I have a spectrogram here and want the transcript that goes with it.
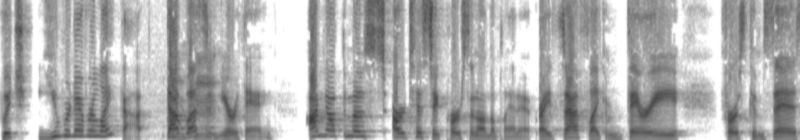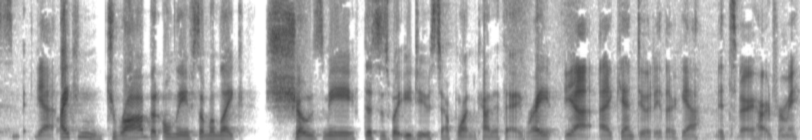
which you were never like that. That mm-hmm. wasn't your thing. I'm not the most artistic person on the planet, right, Steph? Like, I'm very first comes this. Yeah. I can draw, but only if someone like shows me this is what you do, step one kind of thing, right? Yeah, I can't do it either. Yeah, it's very hard for me.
